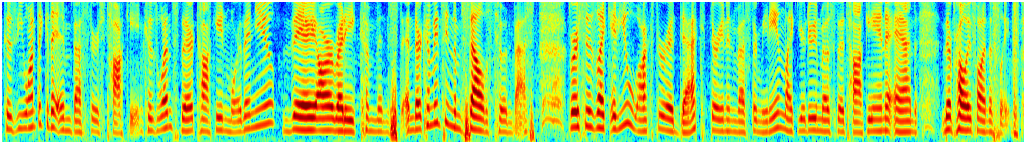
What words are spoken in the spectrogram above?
because you want to get the investors talking. Because once they're talking more than you, they are already convinced and they're convincing themselves to invest. Versus, like, if you walk through a deck during an investor meeting, like you're doing most of the talking and they're probably falling asleep.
